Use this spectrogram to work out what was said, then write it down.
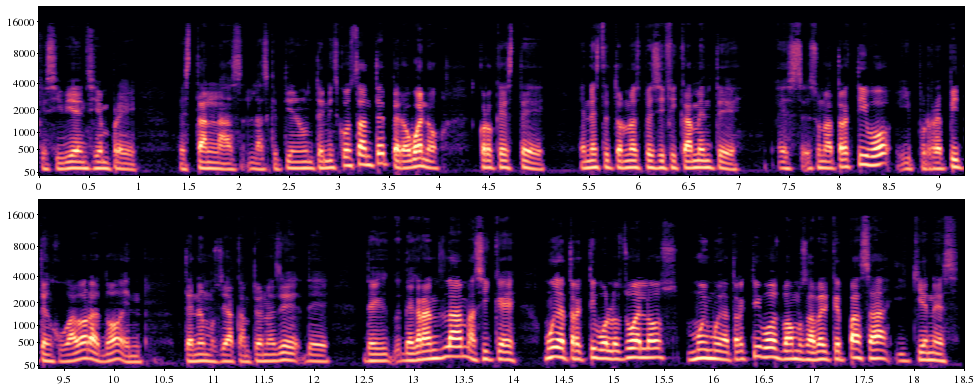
que si bien siempre están las, las que tienen un tenis constante, pero bueno, creo que este, en este torneo específicamente es, es un atractivo y pues repiten jugadoras, ¿no? En, tenemos ya campeones de, de, de, Grand Slam, así que muy atractivos los duelos, muy muy atractivos, vamos a ver qué pasa y quiénes,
